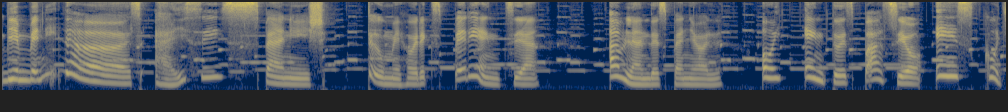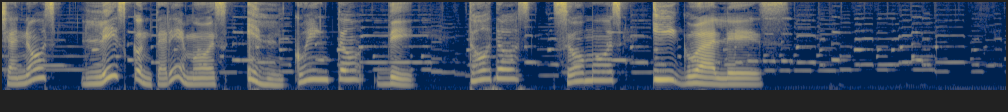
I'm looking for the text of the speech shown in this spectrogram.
Bienvenidos a Easy Spanish, tu mejor experiencia. Hablando español. Hoy en tu espacio, escúchanos, les contaremos el cuento de Todos somos iguales.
